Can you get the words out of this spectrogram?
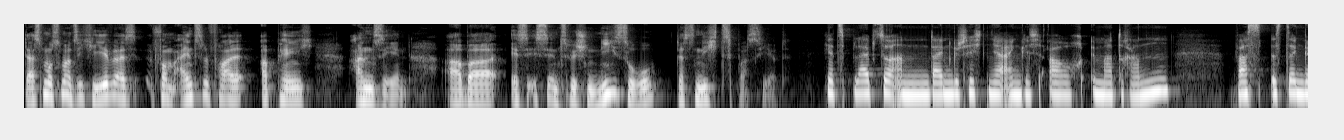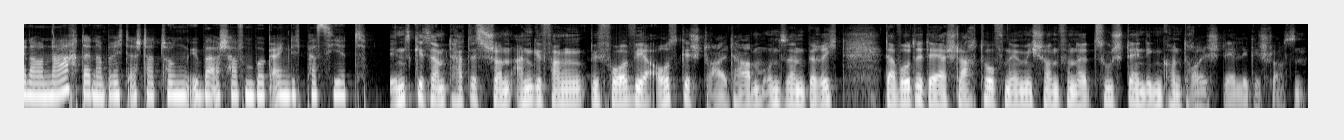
das muss man sich jeweils vom Einzelfall abhängig ansehen. Aber es ist inzwischen nie so, dass nichts passiert. Jetzt bleibst du an deinen Geschichten ja eigentlich auch immer dran. Was ist denn genau nach deiner Berichterstattung über Aschaffenburg eigentlich passiert? Insgesamt hat es schon angefangen, bevor wir ausgestrahlt haben, unseren Bericht. Da wurde der Schlachthof nämlich schon von der zuständigen Kontrollstelle geschlossen.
